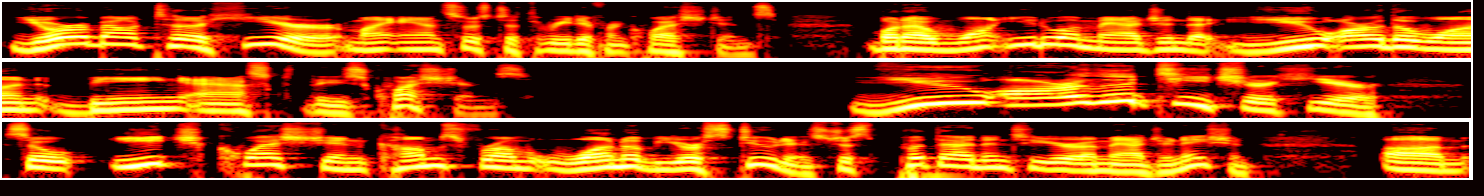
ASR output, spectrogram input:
You're about to hear my answers to three different questions, but I want you to imagine that you are the one being asked these questions. You are the teacher here. So each question comes from one of your students. Just put that into your imagination. Um,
